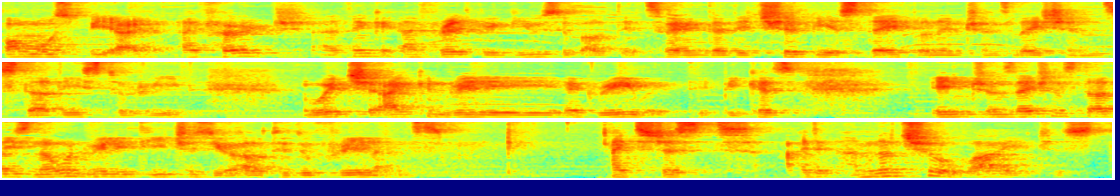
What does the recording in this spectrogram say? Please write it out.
almost be I, I've heard I think I've read reviews about it saying that it should be a staple in translation studies to read, which I can really agree with because in translation studies, no one really teaches you how to do freelance. It's just, I, am not sure why. Just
